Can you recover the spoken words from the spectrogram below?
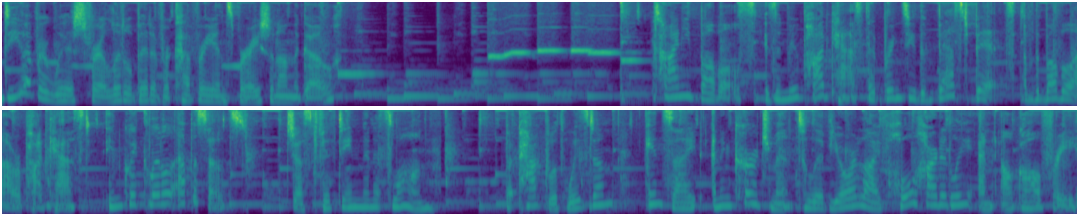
Do you ever wish for a little bit of recovery inspiration on the go? Tiny Bubbles is a new podcast that brings you the best bits of the Bubble Hour podcast in quick little episodes, just 15 minutes long, but packed with wisdom, insight, and encouragement to live your life wholeheartedly and alcohol free.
